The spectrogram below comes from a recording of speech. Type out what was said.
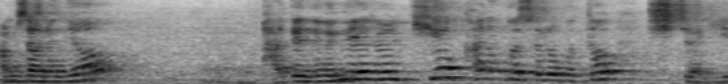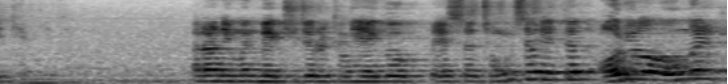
감사는요, 받은 은혜를 기억하는 것으로부터 시작이 됩니다. 하나님은 맥주절을 통해 애굽에서 종살했던 어려움을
